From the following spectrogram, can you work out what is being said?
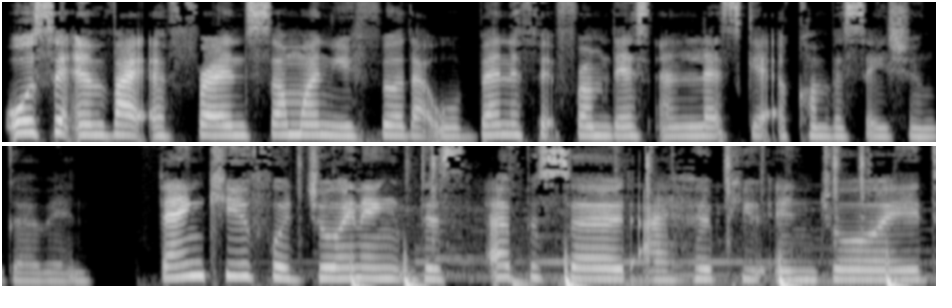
also invite a friend, someone you feel that will benefit from this and let's get a conversation going. Thank you for joining this episode. I hope you enjoyed.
